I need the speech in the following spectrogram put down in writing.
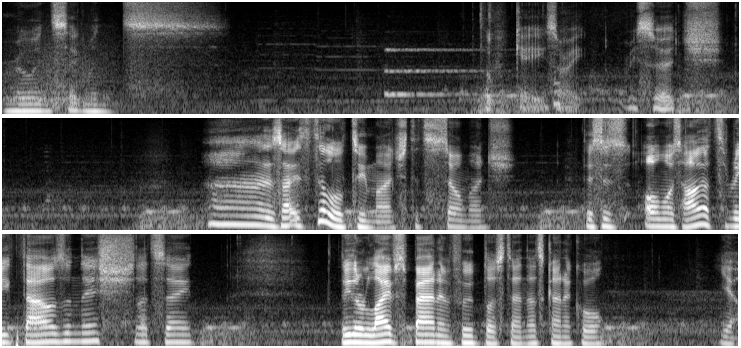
Ruined segments. Okay, sorry. Research. Uh, it's still a little too much. That's so much. This is almost how that 3,000-ish, let's say. Leader lifespan and food plus 10. That's kind of cool. Yeah.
